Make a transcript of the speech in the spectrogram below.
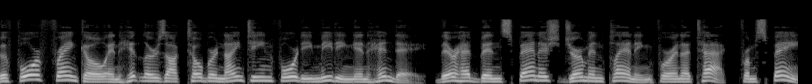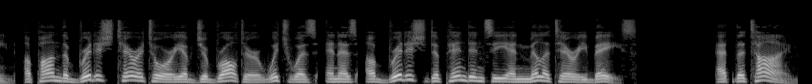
Before Franco and Hitler's October 1940 meeting in Hendaye, there had been Spanish-German planning for an attack, from Spain, upon the British territory of Gibraltar which was, and as, a British dependency and military base. At the time,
